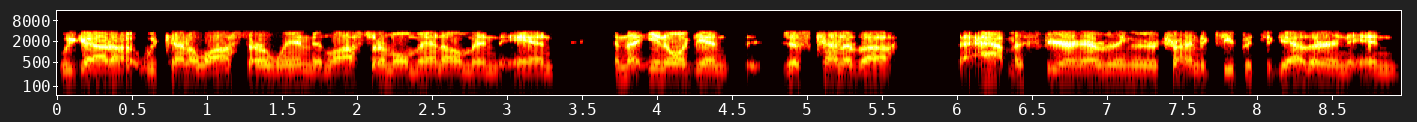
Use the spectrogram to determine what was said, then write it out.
we got a, we kind of lost our wind and lost our momentum, and and and that you know again just kind of the the atmosphere and everything we were trying to keep it together and and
